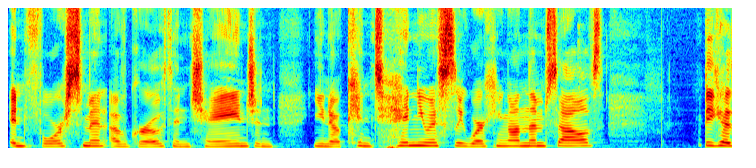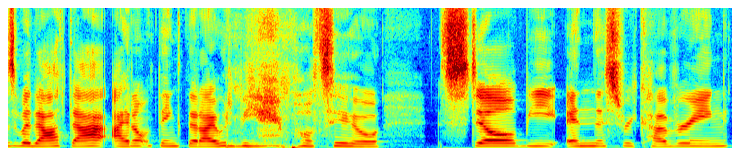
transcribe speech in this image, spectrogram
enforcement of growth and change and you know continuously working on themselves. Because without that I don't think that I would be able to still be in this recovering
